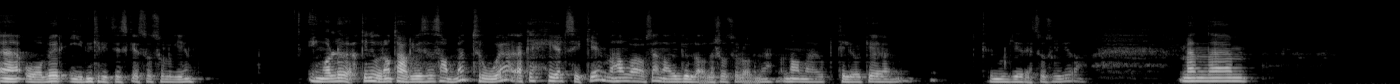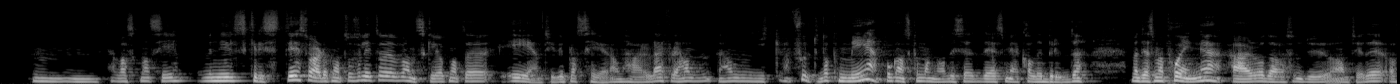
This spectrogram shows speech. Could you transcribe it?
uh, over i den kritiske sosiologien. Ingvar Løken gjorde antageligvis det samme, tror jeg. Jeg er ikke helt sikker, men han var også en av de gullaldersosiologene. Men han er tilhører ikke kriminologi og rettssosiologi, da. Men Mm, hva skal man si Med Nils Kristi så er det på en måte også litt vanskelig å på en måte entydig plassere han her eller der. For han, han, han, fulgte nok med på ganske mange av disse, det som jeg kaller bruddet. Men det som er poenget, er jo da, som du antyder, å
